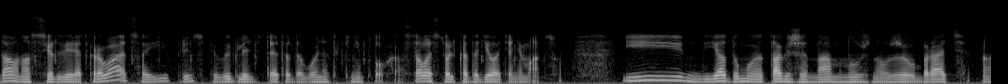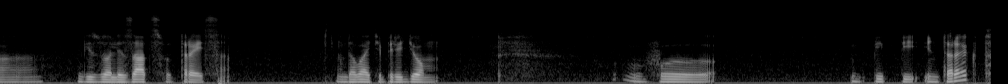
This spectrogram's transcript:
Да, у нас все двери открываются, и, в принципе, выглядит это довольно-таки неплохо. Осталось только доделать анимацию. И, я думаю, также нам нужно уже убрать э, визуализацию трейса. Давайте перейдем в PP Interact.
